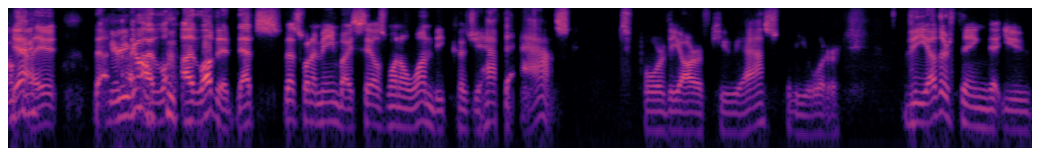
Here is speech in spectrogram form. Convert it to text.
Okay. Yeah. It, Here you go. I, I, I love it. That's that's what I mean by sales 101 because you have to ask for the RFQ, you ask for the order. The other thing that you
